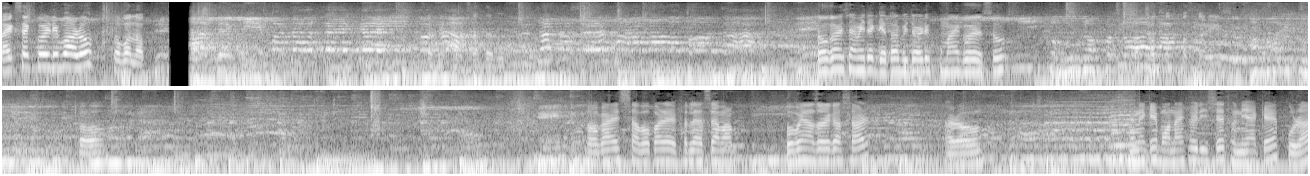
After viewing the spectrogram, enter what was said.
লাইক চাইক কৰি দিব আৰু তো বলক তো গাইছে আমি এতিয়া গেটৰ ভিতৰেদি সোমাই গৈ আছোঁ। তো গাইজ চাব পাৰে এইফালে আছে আমাৰ ভূপেন হাজৰিকা ছাৰ। আৰু এনেকৈ বনাই থৈ দিছে ধুনীয়াকৈ পূৰা।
